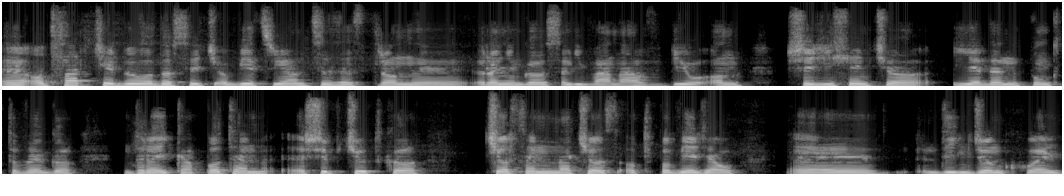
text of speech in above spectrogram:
E, otwarcie było dosyć obiecujące ze strony Roniego O'Sullivana. Wbił on 61-punktowego breaka. Potem szybciutko, ciosem na cios odpowiedział e, Ding Junquei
